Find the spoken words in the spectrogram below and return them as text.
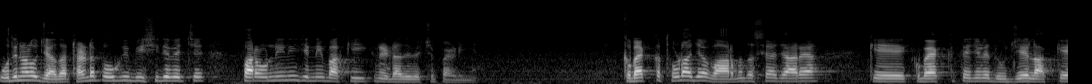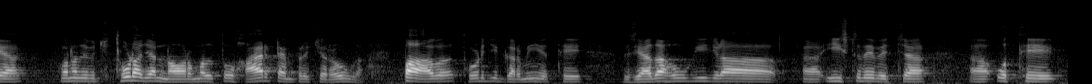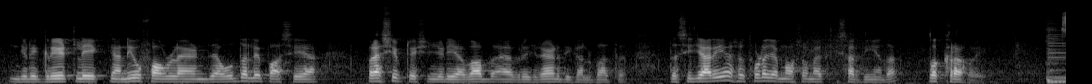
ਉਹਦੇ ਨਾਲੋਂ ਜ਼ਿਆਦਾ ਠੰਡ ਪਊਗੀ BC ਦੇ ਵਿੱਚ, ਪਰ ਉਨੀ ਨਹੀਂ ਜਿੰਨੀ ਬਾਕੀ ਕੈਨੇਡਾ ਦੇ ਵਿੱਚ ਪੈਣੀ ਹੈ ਕੁਬੈਕ ਥੋੜਾ ਜਿਹਾ ਵਾਰਮ ਦੱਸਿਆ ਜਾ ਰਿਹਾ। ਕਿ ਕੁਬੈਕ ਤੇ ਜਿਹੜੇ ਦੂਜੇ ਇਲਾਕੇ ਆ, ਉਹਨਾਂ ਦੇ ਵਿੱਚ ਥੋੜਾ ਜਿਹਾ ਨਾਰਮਲ ਤੋਂ ਹਾਇਰ ਟੈਂਪਰੇਚਰ ਰਹੂਗਾ। ਭਾਵ ਥੋੜੀ ਜਿਹੀ ਗਰਮੀ ਇੱਥੇ ਜ਼ਿਆਦਾ ਹੋਊਗੀ, ਜਿਹੜਾ ਈਸਟ ਦੇ ਵਿੱਚ ਆ ਉੱਥੇ ਜਿਹੜੇ ਗ੍ਰੇਟ ਲੇਕ ਜਾਂ ਨਿਊ ਫਾਊਂਡਲੈਂਡ ਜਾਂ ਉਧਰਲੇ ਪਾਸੇ ਆ ਪ੍ਰੈਸਿਪਟੇਸ਼ਨ ਜਿਹੜੀ ਆ ਵਬ ਐਵਰੇਜ ਰਹਿਣ ਦੀ ਗੱਲਬਾਤ ਦੱਸੀ ਜਾ ਰਹੀ ਹੈ ਸੋ ਥੋੜਾ ਜਿਹਾ ਮੌਸਮ ਐਤਕੀ ਸਰਦੀਆਂ ਦਾ ਵੱਖਰਾ ਹੋਏਗਾ।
